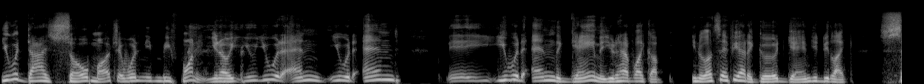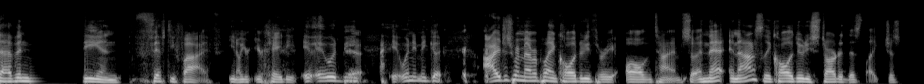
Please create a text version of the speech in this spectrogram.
you would die so much it wouldn't even be funny. You know, you you would end you would end you would end the game and you'd have like a you know let's say if you had a good game you'd be like 70 and 55 you know your, your kd it, it would be Yeah. it wouldn't be good. I just remember playing call of duty 3 all the time. So and that and honestly call of duty started this like just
